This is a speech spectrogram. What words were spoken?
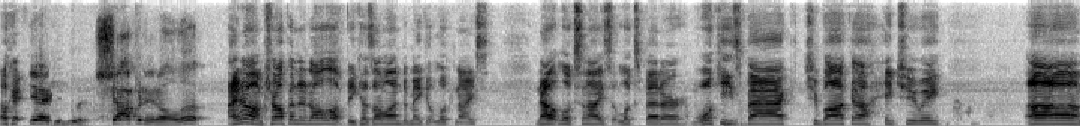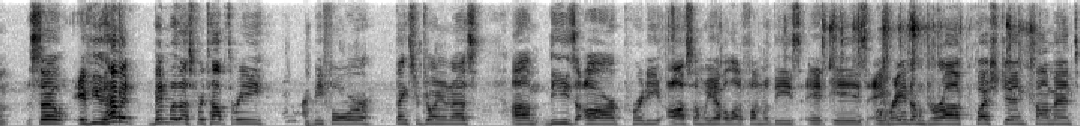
Okay. Yeah, you were chopping it all up. I know, I'm chopping it all up because I wanted to make it look nice. Now it looks nice, it looks better. Wookiee's back, Chewbacca, hey Chewie. Um, so if you haven't been with us for top three before, thanks for joining us. Um, these are pretty awesome. We have a lot of fun with these. It is a random draw question, comment,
